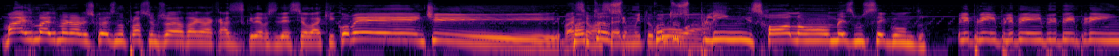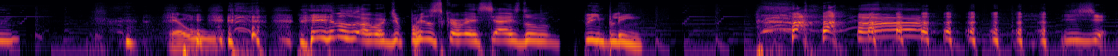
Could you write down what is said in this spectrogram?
Mais, mais melhores coisas no próximo episódio da Casa. Inscreva-se, dê seu like e comente! Vai ser uma série muito quantos boa. plins rolam ao mesmo segundo? Plim, plim, plim, plim, plim, plim, plim. É o... Depois dos comerciais do Plim Plim.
